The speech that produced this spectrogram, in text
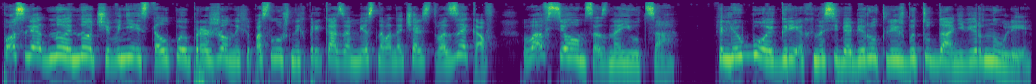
После одной ночи в ней с толпой прожженных и послушных приказам местного начальства зэков во всем сознаются. Любой грех на себя берут, лишь бы туда не вернули.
